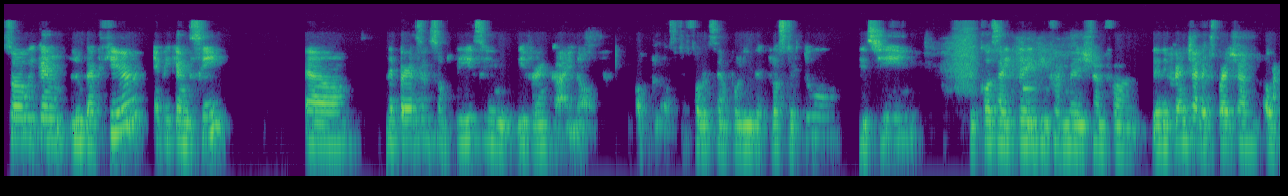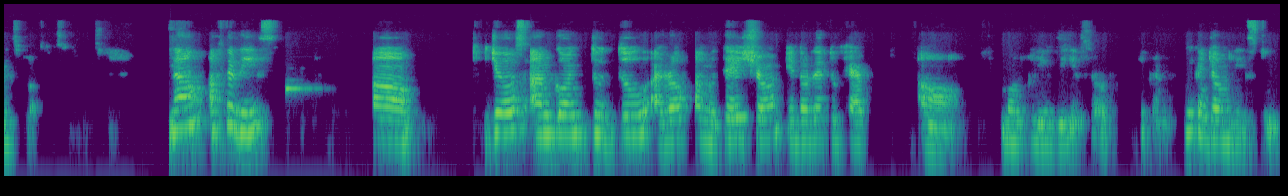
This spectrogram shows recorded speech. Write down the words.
So we can look at here and we can see uh, the presence of these in different kind of, of clusters. For example, in the cluster two, this gene, because I take information from the differential expression of these clusters. Now, after this, um, just I'm going to do a rough annotation in order to have uh, more clear this, so you can, we can jump this too.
